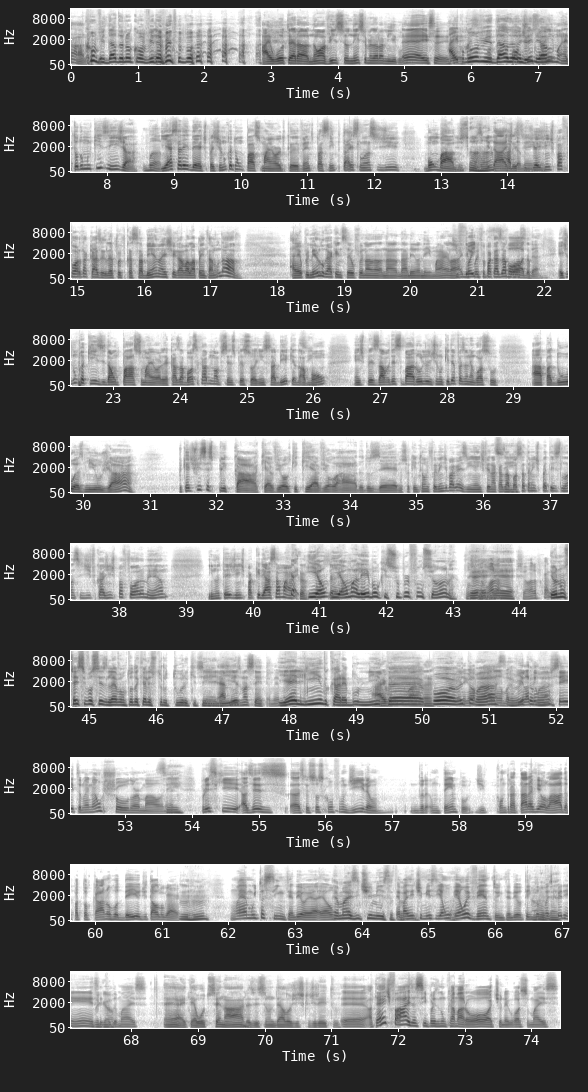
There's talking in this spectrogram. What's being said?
Cara, Convidado ou não convida é muito bom. aí o outro era, não avise seu, nem seu melhor amigo. É, isso aí. Aí é. começou, Convidado pô, é genial. Aí, mano, é todo mundo quis ir já. Mano. E essa era a ideia, tipo, a gente nunca deu um passo maior do que o evento pra sempre estar esse lance de bombado. De exclusividade Cara, esse também. dia a né? gente pra fora da casa, a galera foi ficar sabendo, aí chegava lá pra entrar, não dava. Aí o primeiro lugar que a gente saiu foi na, na, na Arena Neymar lá, Que e depois foi foi pra Casa foda. Bossa. A gente nunca quis dar um passo maior. A Casa Bossa cabe 900 pessoas, a gente sabia que ia dar Sim. bom, a gente precisava desse barulho, a gente não queria fazer um negócio ah, pra duas mil já, porque é difícil explicar que é a viola, o que, que é a violada, do zero, não sei o que. Então foi bem devagarzinho. A gente fez na Casa Sim. Bossa exatamente pra ter esse lance de ficar a gente pra fora mesmo. E não ter gente pra criar essa marca. E é, um- Certo. e é uma label que super funciona. Funciona, É- é- funciona pra caramba. eu não sei se vocês levam toda aquela estrutura que tem ali. É a mesma sempre. É. E é lindo, cara, é bonito, Árvore é, demais, né? pô, é É muito legal massa, caramba. é E muito ela tem um massa. conceito, não é, não é um show normal, né? Sim. Por isso que, às vezes, as pessoas confundiram um tempo de contratar a violada pra tocar no rodeio de tal lugar. Uhum. Não é muito assim, entendeu? É, é, um- É mais intimista. é mais intimista e é um, é um evento, entendeu? Tem É um toda uma experiência Legal. e tudo mais. É, aí tem outro cenário, às vezes você não der a logística direito. É, até a gente faz, assim, por exemplo, um camarote, um negócio mais,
